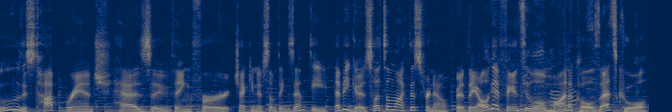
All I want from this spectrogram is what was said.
Ooh, this top branch has a thing for checking if something's empty. That'd be good, so let's unlock this for now. But they all get fancy little monocles, that's cool.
